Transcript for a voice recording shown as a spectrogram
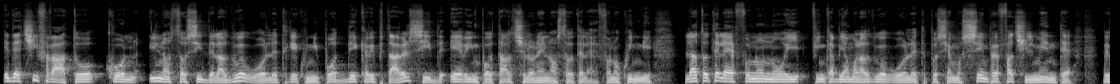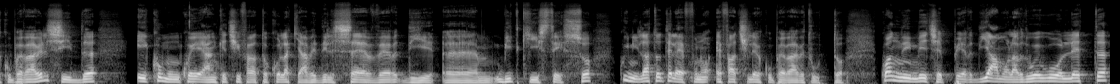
ed è cifrato con il nostro SID dell'hardware wallet che quindi può decriptare il SID e rimportarcelo nel nostro telefono. Quindi lato telefono noi finché abbiamo l'hardware wallet possiamo sempre facilmente recuperare il SID e comunque è anche cifrato con la chiave del server di eh, BitKey stesso, quindi lato telefono è facile recuperare tutto. Quando invece perdiamo l'hardware wallet,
